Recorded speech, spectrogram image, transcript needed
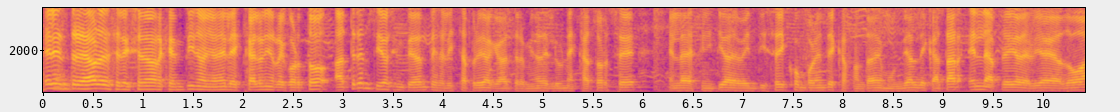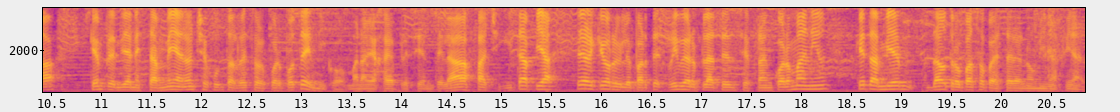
El entrenador del seleccionado argentino Lionel Scaloni recortó a 32 integrantes de la lista previa que va a terminar el lunes 14 en la definitiva de 26 componentes que afrontará el Mundial de Qatar en la previa del viaje a Doha que emprendían esta medianoche junto al resto del cuerpo técnico. Van a viajar el presidente de la AFA, Chiquitapia, el Plate- River Platense Franco Armanio, que también da otro paso para estar en la nómina final.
